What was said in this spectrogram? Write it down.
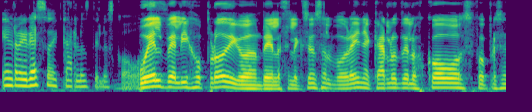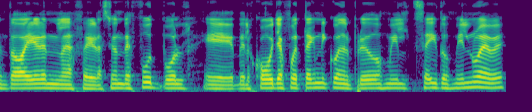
El regreso de Carlos de los Cobos. Vuelve el hijo pródigo de la selección salvadoreña. Carlos de los Cobos fue presentado ayer en la Federación de Fútbol. Eh, de los Cobos ya fue técnico en el periodo 2006-2009.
